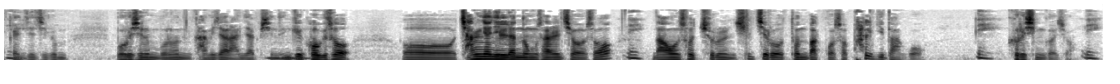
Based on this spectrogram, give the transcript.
그러니까 네. 이제 지금 모르시는 분은 감이 잘 안 잡히시는데 음. 이게 거기서 어 작년 1년 농사를 지어서 네. 나온 소출은 실제로 돈 바꿔서 팔기도 하고 네. 그러신 거죠. 네.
